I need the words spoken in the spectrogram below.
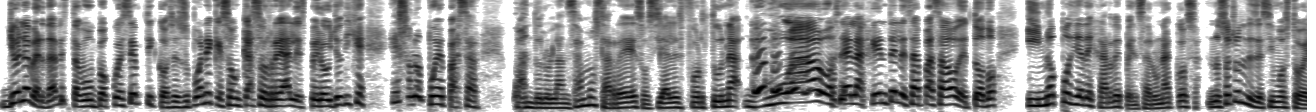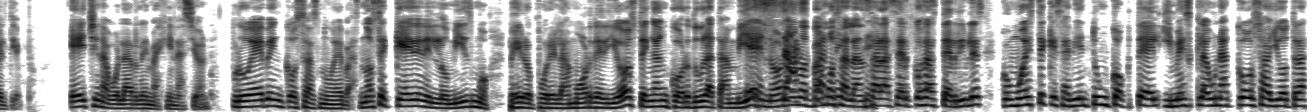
yo la verdad estaba un poco escéptico. Se supone que son casos reales, pero yo dije, eso no puede pasar. Cuando lo lanzamos a redes sociales, Fortuna, ¡guau! O sea, la gente les ha pasado de todo y no podía dejar de pensar una cosa. Nosotros les decimos todo el tiempo. Echen a volar la imaginación, prueben cosas nuevas, no se queden en lo mismo, pero por el amor de Dios tengan cordura también, ¿no? No nos vamos a lanzar a hacer cosas terribles como este que se avienta un cóctel y mezcla una cosa y otra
